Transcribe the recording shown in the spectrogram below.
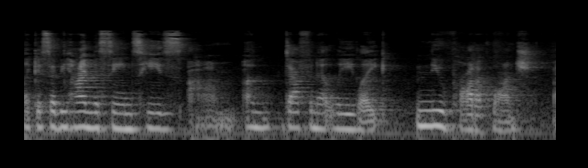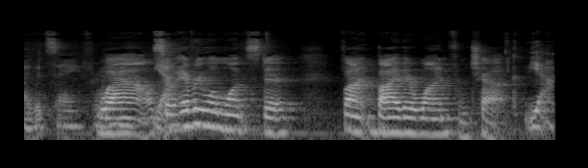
like I said, behind the scenes, he's um, definitely like new product launch. I would say. wow! Yeah. So everyone wants to find buy their wine from Chuck. Yeah.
